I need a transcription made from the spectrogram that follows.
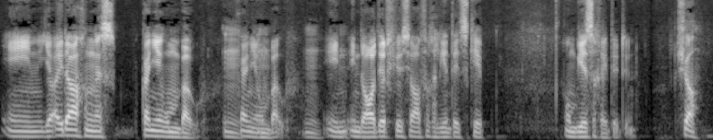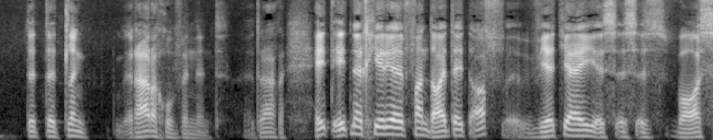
En jou uitdaging is kan jy hom bou? Mm, kan jy hom mm, bou? Mm, mm, en en daardeur vir jouself 'n geleentheid skep om besigheid te doen. Sjoe, dit dit klink regtig opwindend. Dit reg. Het het Nigerië van daai tyd af, weet jy, is is is waar's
